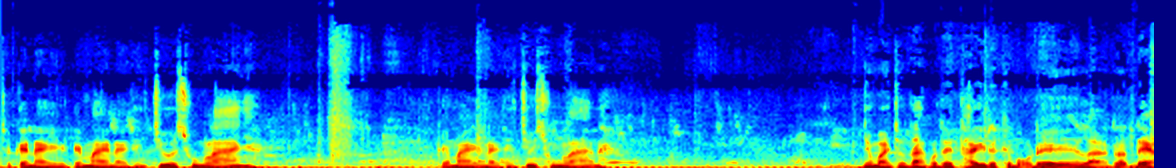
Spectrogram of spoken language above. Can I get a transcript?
cho cây này cây mai này thì chưa xuống lá nha. Cây mai này thì chưa xuống lá này nhưng mà chúng ta có thể thấy được cái bộ đế là rất đẹp.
